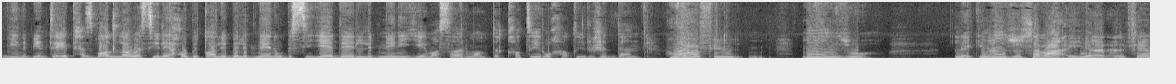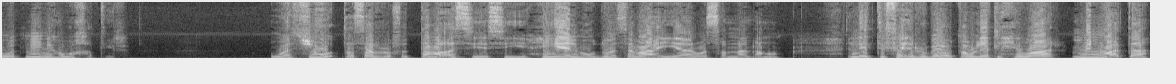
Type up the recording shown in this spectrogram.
مين بينتقد حزب الله وسلاحه بيطالب بلبنان وبالسيادة اللبنانية؟ ما صار منطق خطير وخطير جدا؟ هو في منذ لكن منذ 7 أيار 2008 هو خطير. وسوء تصرف الطبقة السياسية حيال موضوع 7 أيار وصلنا لهون. الاتفاق الرباعي وطاولات الحوار من وقتها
